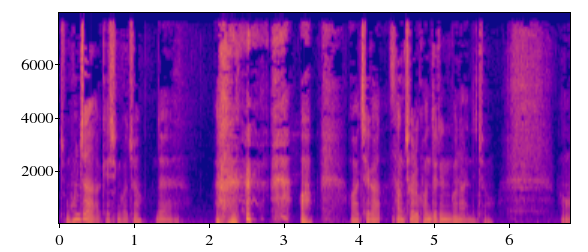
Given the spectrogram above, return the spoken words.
좀 혼자 계신 거죠? 네. 어, 어, 제가 상처를 건드리는 건 아니죠. 어,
